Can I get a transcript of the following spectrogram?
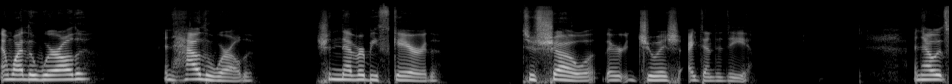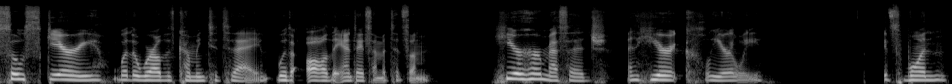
and why the world and how the world should never be scared to show their Jewish identity. And how it's so scary what the world is coming to today with all the anti Semitism. Hear her message and hear it clearly. It's one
